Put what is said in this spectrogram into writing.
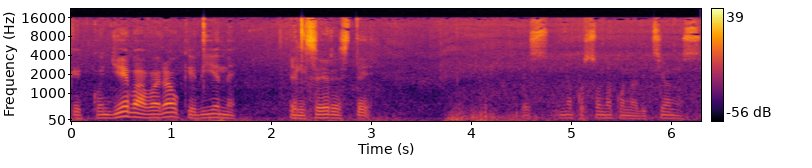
que conlleva, ¿verdad? O que viene el ser este pues una persona con adicciones.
